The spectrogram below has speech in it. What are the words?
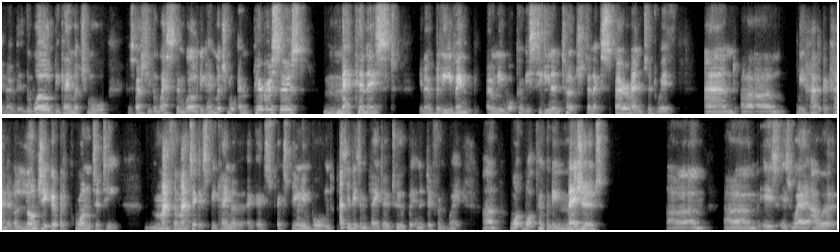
You know, the world became much more, especially the Western world, became much more empiricist, mechanist, you know, believing only what can be seen and touched and experimented with. And um, we had a kind of a logic of quantity. Mathematics became a, a, extremely important, as it is in Plato too, but in a different way. Um, what what can be measured um, um, is is where our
